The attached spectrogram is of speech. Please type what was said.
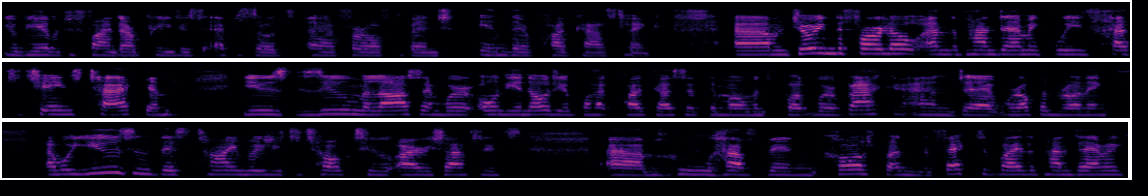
you'll be able to find our previous episodes uh, for Off the Bench in their podcast link. Um, during the furlough and the pandemic, we've had to change tech and used Zoom a lot. And we're only an audio podcast at the moment, but we're back and uh, we're up and running. And we're using this time really to talk to Irish athletes um, who have been caught and affected by the pandemic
